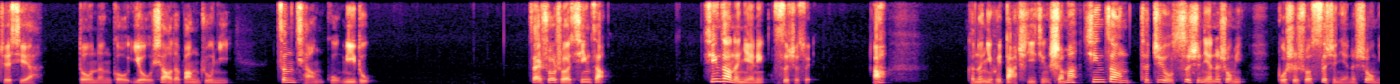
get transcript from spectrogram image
这些啊都能够有效的帮助你增强骨密度。再说说心脏，心脏的年龄四十岁，啊，可能你会大吃一惊，什么？心脏它只有四十年的寿命？不是说四十年的寿命，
